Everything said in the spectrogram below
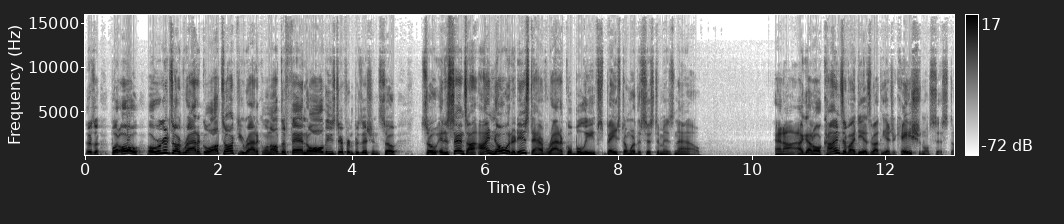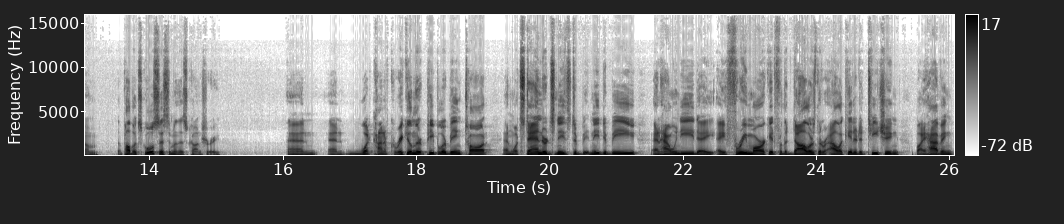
there's a but oh oh we're going to talk radical. I'll talk to you radical, and I'll defend all these different positions. So so, in a sense, I, I know what it is to have radical beliefs based on where the system is now. And I, I got all kinds of ideas about the educational system, the public school system in this country, and and what kind of curriculum that people are being taught, and what standards needs to be, need to be, and how we need a, a free market for the dollars that are allocated to teaching by having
